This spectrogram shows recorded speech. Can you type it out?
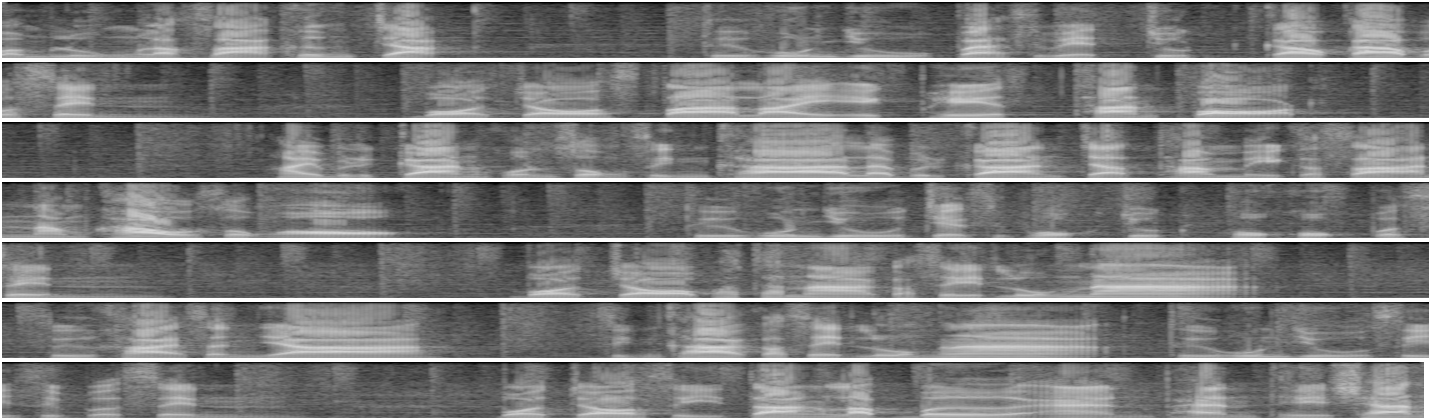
บำรุงรักษาเครื่องจักร ถือหุ้นอยู่ 81.99% บอจ Starlight Express Transport ให้บริการขนส่งสินค้าและบริการจัดทำเอกสารนำเข้าส่งออก ถือหุ้นอยู่ 76.66%บจพัฒนาเกษตรล่วงหน้า ซื้อขายสัญญา สินค้าเกษตรล่วงหน้า ถือหุ้นอยู่ 40%บอจอสีตัง Rubber and Plantation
